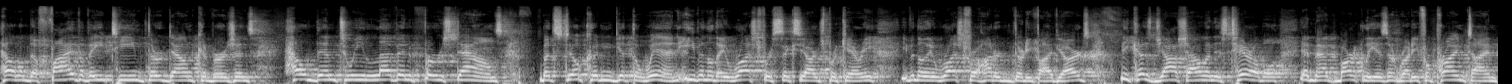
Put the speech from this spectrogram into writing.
held them to 5 of 18 third down conversions, held them to 11 first downs, but still couldn't get the win, even though they rushed for 6 yards per carry, even though they rushed for 135 yards, because Josh Allen is terrible and Matt Barkley isn't ready for prime time.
